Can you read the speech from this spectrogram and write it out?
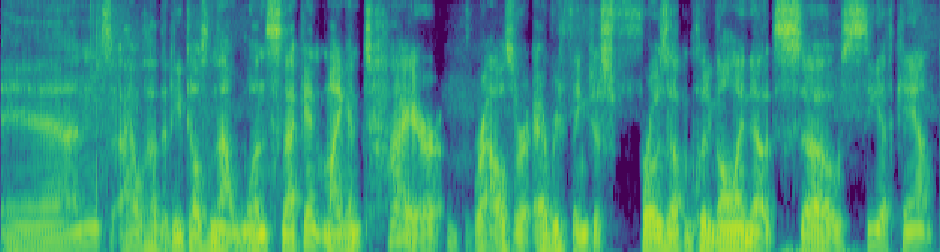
and I will have the details in that one second. My entire browser, everything just froze up, including all my notes. So CF Camp,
